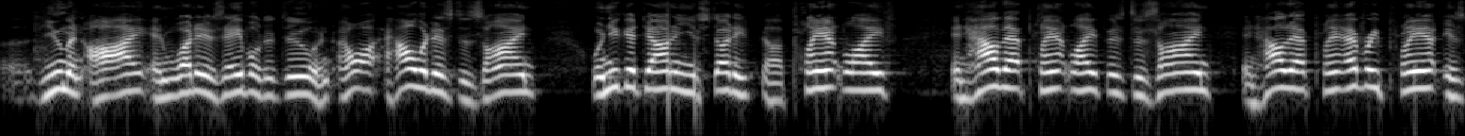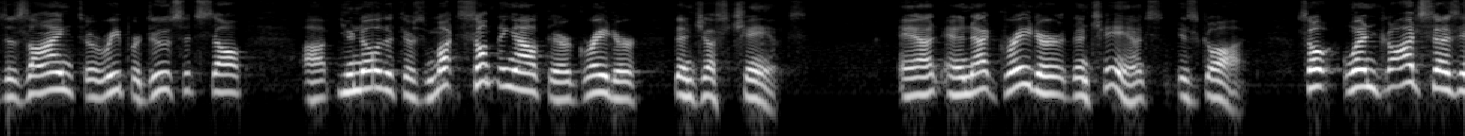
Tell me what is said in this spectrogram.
uh, the human eye, and what it is able to do and how, how it is designed. When you get down and you study uh, plant life and how that plant life is designed and how that plant, every plant is designed to reproduce itself, uh, you know that there's much, something out there greater than just chance. And, and that greater than chance is God. So when God says in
